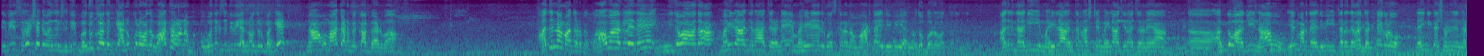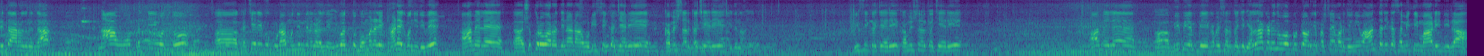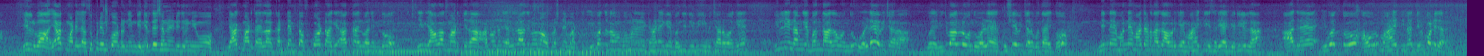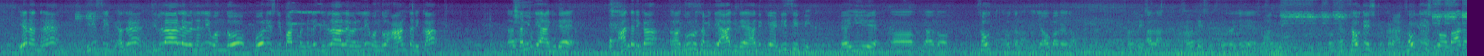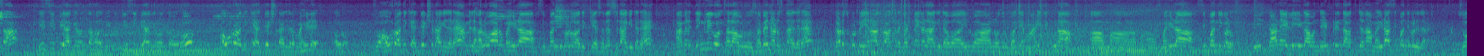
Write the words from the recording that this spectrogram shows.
ಒದಗಿಸಿದ್ವಿ ಸುರಕ್ಷತೆ ಒದಗಿಸಿದ್ವಿ ಬದುಕೋದಕ್ಕೆ ಅನುಕೂಲವಾದ ವಾತಾವರಣ ಒದಗಿಸಿದ್ವಿ ಅನ್ನೋದ್ರ ಬಗ್ಗೆ ನಾವು ಮಾತಾಡಬೇಕಾ ಬೇಡವಾ? ಅದನ್ನ ಮಾತಾಡಬೇಕು. ಆವಾಗಲೇ ನಿಜವಾದ ಮಹಿಳಾ ದಿನಾಚರಣೆ ಮಹಿಳೆಯರಿಗೋಸ್ಕರ ನಾವು ಮಾಡ್ತಾ ಇದ್ದೀವಿ ಅನ್ನೋದು ಬರುವಂಥದ್ದು ಅದರಿಂದಾಗಿ ಈ ಮಹಿಳಾ ಅಂತಾರಾಷ್ಟ್ರೀಯ ಮಹಿಳಾ ದಿನಾಚರಣೆಯ ಅಂಗವಾಗಿ ನಾವು ಏನು ಮಾಡ್ತಾ ಇದ್ದೀವಿ? ಈ ಥರದೆಲ್ಲ ಘಟನೆಗಳು ಲೈಂಗಿಕ ಶೋಷಣೆ ನಡೀತಾ ಇರೋದ್ರಿಂದ ನಾವು ಪ್ರತಿಯೊಂದು ಕಚೇರಿಗೂ ಕೂಡ ಮುಂದಿನ ದಿನಗಳಲ್ಲಿ ಇವತ್ತು ಬೊಮ್ಮನಹಳ್ಳಿ ಠಾಣೆಗೆ ಬಂದಿದ್ದೀವಿ. ಆಮೇಲೆ ಶುಕ್ರವಾರ ದಿನ ನಾವು ಡಿ ಸಿ ಕಚೇರಿ, ಕಮಿಷನರ್ ಕಚೇರಿ, ಇದನ್ನ ಡಿ ಸಿ ಕಚೇರಿ, ಕಮಿಷನರ್ ಕಚೇರಿ, ಆಮೇಲೆ B B M P, commissioner ಕಚೇರಿ, ಎಲ್ಲ ಕಡೆನೂ ಹೋಗ್ಬಿಟ್ಟು ಅವರಿಗೆ ಪ್ರಶ್ನೆ ಮಾಡ್ತೀವಿ. ನೀವು ಆಂತರಿಕ ಸಮಿತಿ ಮಾಡಿದ್ದೀರಾ? ಇಲ್ವಾ? ಯಾಕೆ ಮಾಡಿಲ್ಲ? ಸುಪ್ರೀಂ ಕೋರ್ಟ್ ನಿಮಗೆ ನಿರ್ದೇಶನ ನೀಡಿದ್ರು ನೀವು. ಯಾಕೆ ಮಾಡ್ತಾ ಇಲ್ಲ? ಕಂಟೆಂಪ್ಟ್ ಆಫ್ ಕೋರ್ಟ್ ಆಗಿ ಆಗ್ತಾ ಇಲ್ವಾ ನಿಮ್ಮದು ನೀವು ಯಾವಾಗ ಮಾಡ್ತೀರಾ ಅನ್ನೋದನ್ನ ಎಲ್ಲದನ್ನೂ ನಾವು ಪ್ರಶ್ನೆ ಮಾಡ್ತೀವಿ. ಇವತ್ತು ನಾವು ಬೊಮ್ಮನಹಳ್ಳಿ ಠಾಣೆಗೆ ಬಂದಿದ್ದೀವಿ ಈ ವಿಚಾರವಾಗಿ. ಇಲ್ಲಿ ನಮಗೆ ಬಂದಾಗ ಒಂದು ಒಳ್ಳೆಯ ವಿಚಾರ. ನಿಜವಾಗ್ಲೂ ಒಂದು ಒಳ್ಳೆಯ ಖುಷಿಯ ವಿಚಾರ ಗೊತ್ತಾಯಿತು. ನಿನ್ನೆ ಮೊನ್ನೆ ಮಾತಾಡಿದಾಗ ಅವರಿಗೆ ಮಾಹಿತಿ ಸರಿಯಾಗಿ ಇರಲಿಲ್ಲ. ಆದರೆ ಇವತ್ತು ಅವರು ಮಾಹಿತಿನ ತಿಳ್ಕೊಂಡಿದ್ದಾರೆ. ಏನಂದರೆ ಡಿ ಸಿ ಪಿ ಅಂದರೆ ಜಿಲ್ಲಾ ಲೆವೆಲಲ್ಲಿ ಒಂದು ಪೊಲೀಸ್ ಡಿಪಾರ್ಟ್ಮೆಂಟಲ್ಲಿ ಜಿಲ್ಲಾ ಲೆವೆಲಲ್ಲಿ ಒಂದು ಆಂತರಿಕ ಸಮಿತಿ ಆಗಿದೆ. ಆಂತರಿಕ ದೂರು ಸಮಿತಿ ಆಗಿದೆ. ಅದಕ್ಕೆ ಡಿ ಸಿ ಪಿ ಈ ಯಾವುದು ಸೌತ್ ಸೌತ್ ಅಲ್ಲ ಇದು ಯಾವ ಭಾಗ ಇದು? ಅಲ್ಲ. South east. ಸೌತಲ್ಲಿ south east south east ಭಾಗದ ಡಿ ಸಿ ಪಿ ಆಗಿರುವಂತಹ ಡಿ ಸಿ ಪಿ ಆಗಿರುವಂಥವರು, ಅವರು ಅದಕ್ಕೆ ಅಧ್ಯಕ್ಷರಾಗಿದ್ದಾರೆ, ಮಹಿಳೆ ಅವರು. ಸೊ ಅವರು ಅದಕ್ಕೆ ಅಧ್ಯಕ್ಷರಾಗಿದ್ದಾರೆ. ಆಮೇಲೆ ಹಲವಾರು ಮಹಿಳಾ ಸಿಬ್ಬಂದಿಗಳು ಅದಕ್ಕೆ ಸದಸ್ಯರಾಗಿದ್ದಾರೆ. ಆಮೇಲೆ ತಿಂಗಳಿಗೆ ಒಂದ್ಸಲ ಅವರು ಸಭೆ ನಡೆಸ್ತಾ ಇದ್ದಾರೆ. ನಡೆಸ್ಬಿಟ್ಟು ಏನಾದರೂ ಆ ಥರ ಘಟನೆಗಳಾಗಿದಾವ ಇಲ್ವಾ ಅನ್ನೋದ್ರ ಬಗ್ಗೆ ಮಾಹಿತಿ ಕೂಡ ಮಹಿಳಾ ಸಿಬ್ಬಂದಿಗಳು. ಈ ಠಾಣೆಯಲ್ಲಿ ಈಗ ಒಂದು ಎಂಟರಿಂದ ಹತ್ತು ಜನ ಮಹಿಳಾ ಸಿಬ್ಬಂದಿಗಳಿದ್ದಾರೆ. ಸೊ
